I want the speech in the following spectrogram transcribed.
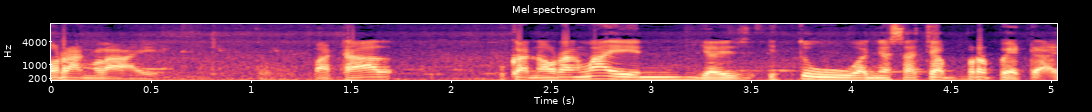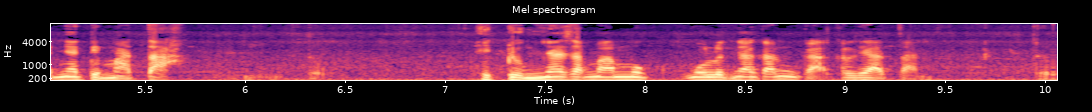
orang lain. Padahal bukan orang lain ya itu hanya saja perbedaannya di mata. Hidungnya sama mulutnya kan nggak kelihatan gitu.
